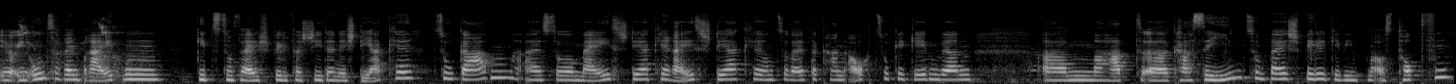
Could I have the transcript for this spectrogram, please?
Ja, in unseren Breiten gibt es zum Beispiel verschiedene Stärkezugaben, also Maisstärke, Reisstärke und so weiter kann auch zugegeben werden. Ähm, man hat äh, Casein zum Beispiel, gewinnt man aus Topfen.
